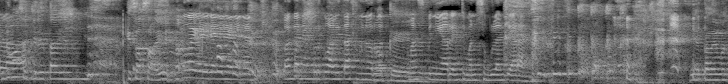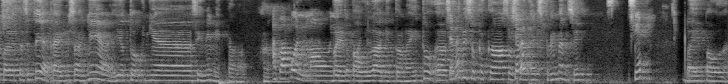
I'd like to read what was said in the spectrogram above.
Ini mau saya ceritain kisah saya ya. Oh, iya, iya, iya, iya, iya. Konten yang berkualitas menurut Oke. Mas penyiar yang cuma sebulan siaran. ya kalau yang berkualitas itu ya kayak misalnya ya YouTube-nya sini nih kalau uh, Apa pun mau Bayan YouTube. Paula gitu. Nah itu uh, saya lebih suka ke sosial Siapa? eksperimen sih. Siap? Bayan Paula.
